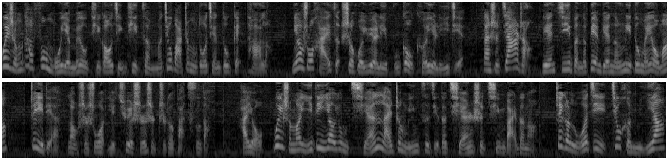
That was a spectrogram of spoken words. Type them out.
为什么他父母也没有提高警惕？怎么就把这么多钱都给他了？你要说孩子社会阅历不够可以理解，但是家长连基本的辨别能力都没有吗？这一点，老实说，也确实是值得反思的。还有，为什么一定要用钱来证明自己的钱是清白的呢？这个逻辑就很迷呀。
